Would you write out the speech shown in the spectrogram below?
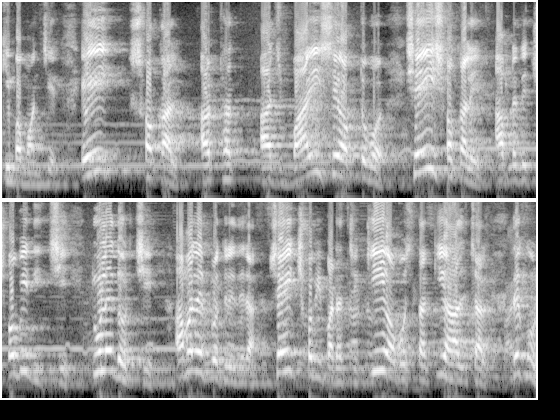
কিংবা মঞ্চের। এই সকাল, অর্থাৎ আজ বাইশে অক্টোবর, সেই সকালে আপনাদের ছবি দিচ্ছি, তুলে ধরছি আমাদের প্রতিনিধিরা। সেই ছবি পাঠাচ্ছে, কি অবস্থা, কি হালচাল। দেখুন,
